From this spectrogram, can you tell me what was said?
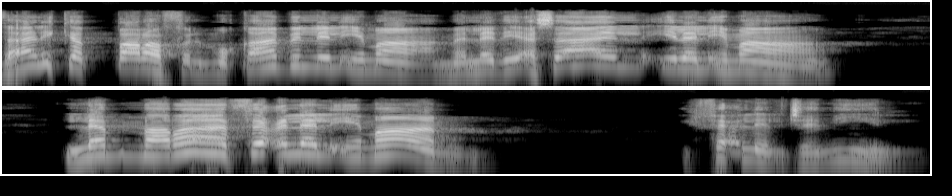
ذلك الطرف المقابل للإمام الذي اساء إلى الإمام. لما رأى فعل الإمام الفعل الجميل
